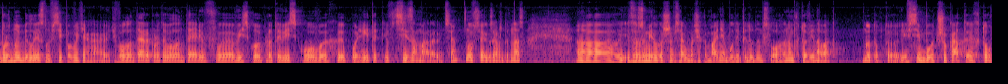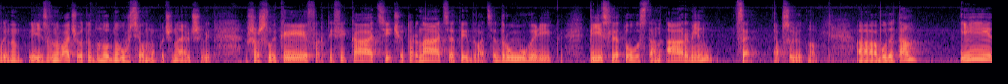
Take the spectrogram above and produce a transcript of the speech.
Брудну білизну всі повитягають. Волонтери проти волонтерів, е, військові проти військових, е, політики всі замараються. Ну, все як завжди в нас. Зрозуміло, що вся виборча кампанія буде під одним слоганом Хто виноват? Ну тобто, і всі будуть шукати, хто винен, і звинувачувати один одного в усьому, починаючи від шашлики, фортифікацій, 14, 22 рік, після того стан армії. Ну, все абсолютно буде там. І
